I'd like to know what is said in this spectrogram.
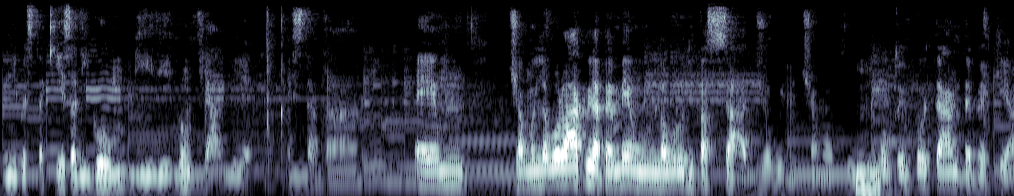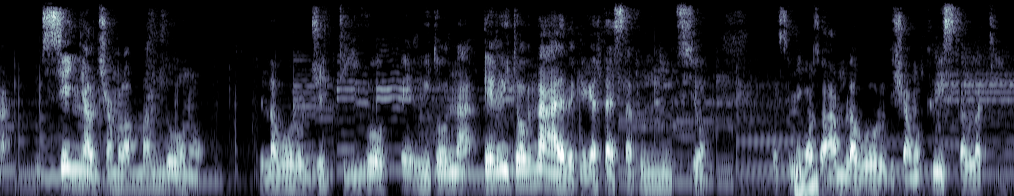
quindi questa chiesa di, gom- di, di gonfiabile è stata è un, diciamo il lavoro Aquila per me è un lavoro di passaggio quindi diciamo mm-hmm. molto importante perché segna diciamo l'abbandono del lavoro oggettivo per, ritorna- per ritornare perché in realtà è stato un inizio in questo mio mhm. caso a un lavoro diciamo più installativo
